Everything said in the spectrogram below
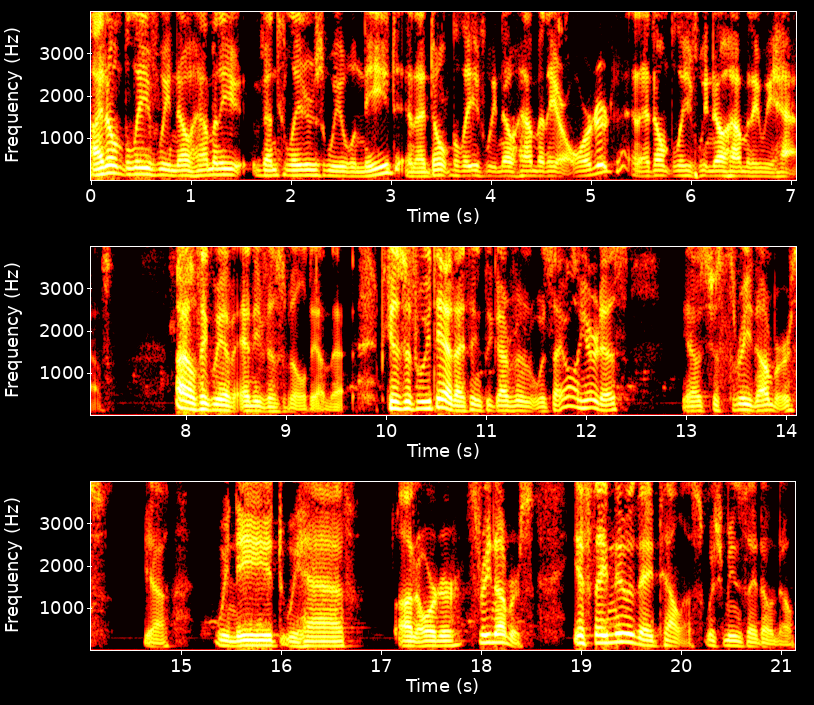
I don't believe we know how many ventilators we will need, and I don't believe we know how many are ordered, and I don't believe we know how many we have. I don't think we have any visibility on that. Because if we did, I think the government would say, well, here it is. You know, it's just three numbers. Yeah, we need, we have, on order, three numbers. If they knew, they'd tell us, which means they don't know.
